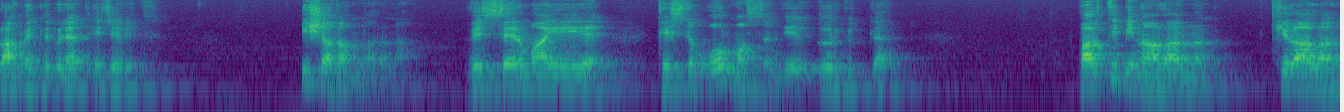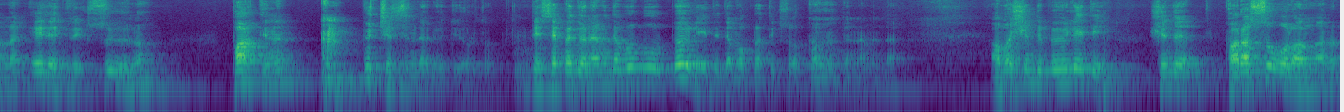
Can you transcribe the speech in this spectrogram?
rahmetli Bülent Ecevit iş adamlarına ve sermayeye teslim olmasın diye örgütler parti binalarının kiralarını, elektrik, suyunu partinin bütçesinden ödüyordu. DSP döneminde bu, bu böyleydi Demokratik Sol Parti döneminde. Ama şimdi böyle değil. Şimdi parası olanların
